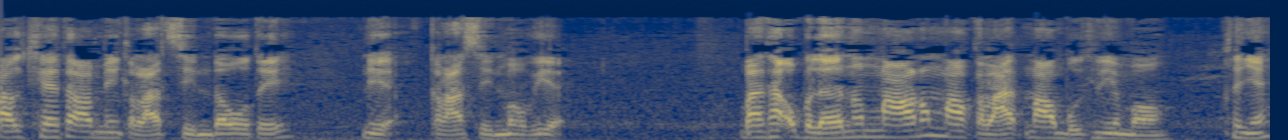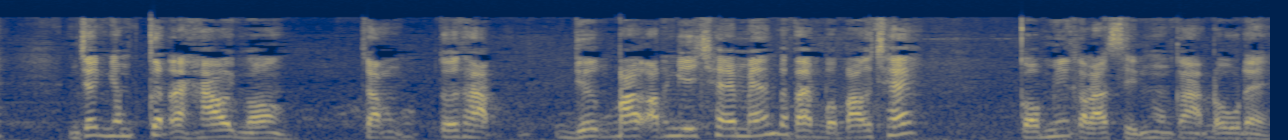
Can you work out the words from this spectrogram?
បើកឆេះទៅអត់មានកឡាតស៊ីនដូទេនេះកឡាតស៊ីនមកវាបានថាអូបលឺនឹងមកហ្នឹងមកកឡាតមកមួយគ្នាហ្មងឃើញទេអញ្ចឹងខ្ញុំគិតឲ្យហើយហ្មងចង់ទៅថាយើងបើកអត់ងាយឆេះមែនតែបើបើកឆេះក៏មានកឡាតស៊ីនក្នុងការដូរដែរ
